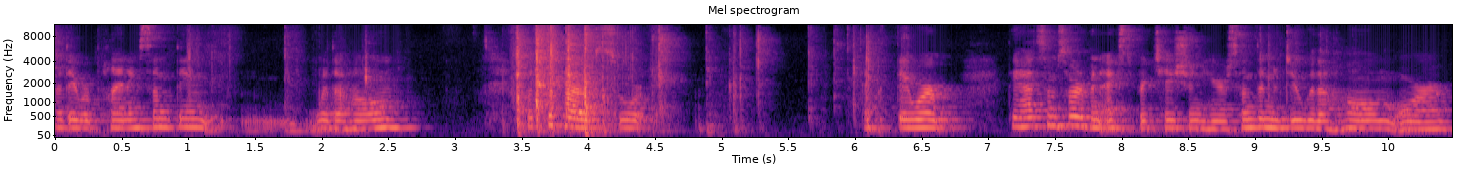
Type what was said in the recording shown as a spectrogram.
Or they were planning something with a home. What's the Five of Swords? They were, they had some sort of an expectation here, something to do with a home or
